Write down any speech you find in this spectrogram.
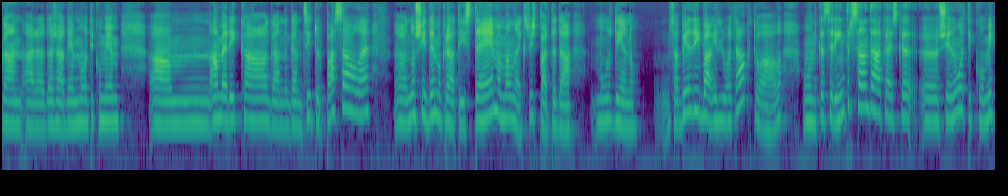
gan ar dažādiem notikumiem um, Amerikā, gan, gan citur pasaulē. Uh, nu, šī demokrātijas tēma, man liekas, vispār tādā mūsdienu sabiedrībā ir ļoti aktuāla. Un kas ir interesantākais, ka šie notikumi,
